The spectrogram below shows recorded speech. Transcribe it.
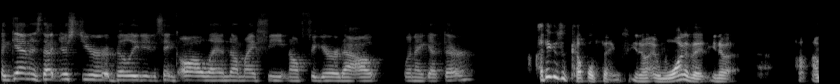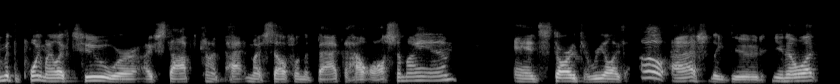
again, is that just your ability to think, "Oh, I'll land on my feet and I'll figure it out when I get there"? I think it's a couple things, you know, and one of it, you know, I'm at the point in my life too where I've stopped kind of patting myself on the back of how awesome I am and started to realize, oh, Ashley, dude, you know what?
